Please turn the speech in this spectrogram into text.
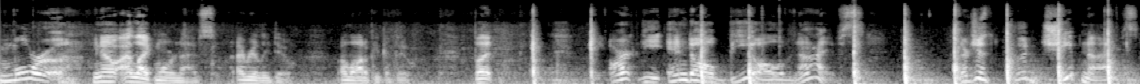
Mora. Uh, you know, I like more knives. I really do. A lot of people do. But they aren't the end-all be-all of knives. They're just good, cheap knives.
